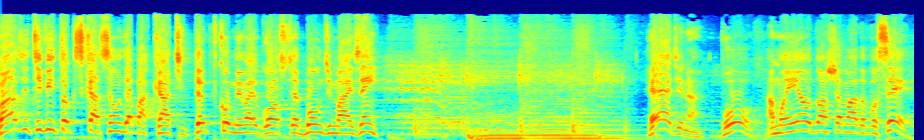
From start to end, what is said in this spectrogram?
Quase tive intoxicação de abacate, tanto comer, mas eu gosto, é bom demais, hein? Edna, vou. Amanhã eu dou uma chamada a você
